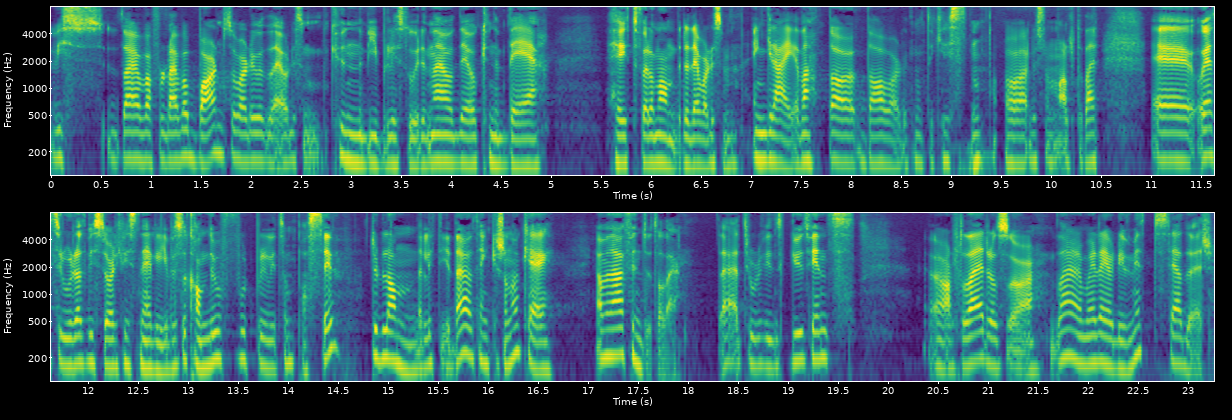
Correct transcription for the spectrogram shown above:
hvis, da jeg, da jeg var barn, så var det jo det å liksom kunne bibelhistoriene og det å kunne be høyt foran andre, det var liksom en greie. Da Da, da var du på en måte kristen og liksom alt det der. Eh, og jeg tror at hvis du har vært kristen hele livet, så kan du jo fort bli litt sånn passiv. Du lander litt i det og tenker sånn ok, ja, men jeg har funnet ut av det. det jeg tror det finnes, Gud fins, alt det der. Og så da må jeg leve livet mitt så jeg dør.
